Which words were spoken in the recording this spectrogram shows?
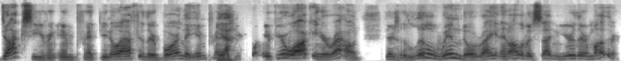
ducks even imprint. You know, after they're born, they imprint. Yeah. If, you, if you're walking around, there's a little window, right? And all of a sudden, you're their mother.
